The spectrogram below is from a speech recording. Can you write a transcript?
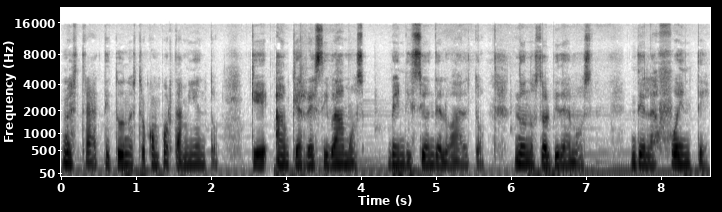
nuestra actitud, nuestro comportamiento, que aunque recibamos bendición de lo alto, no nos olvidemos de la fuente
